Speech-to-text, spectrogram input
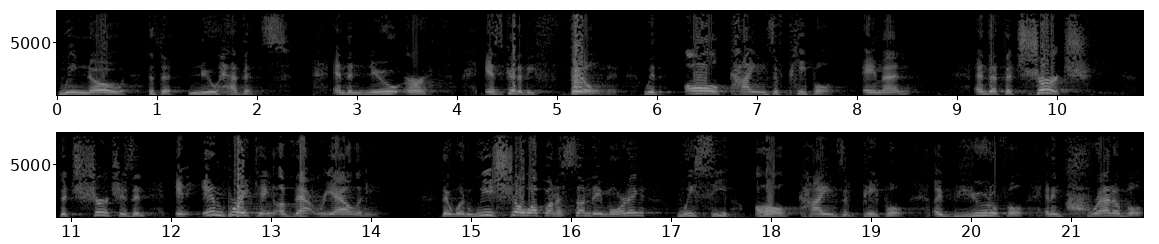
We know that the new heavens and the new earth is going to be filled with all kinds of people. Amen? And that the church, the church is an, an inbreaking of that reality. That when we show up on a Sunday morning, we see all kinds of people, a beautiful and incredible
